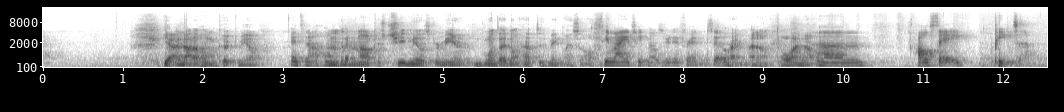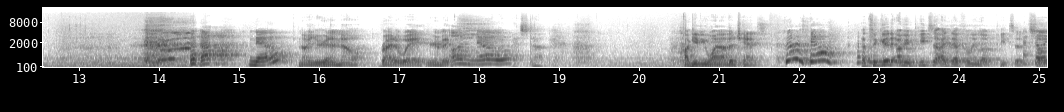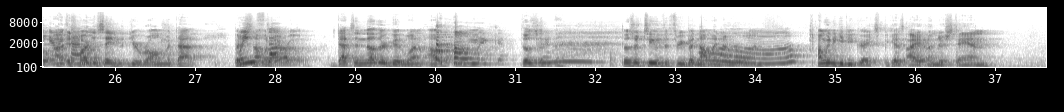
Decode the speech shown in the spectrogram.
Yeah, not a home cooked meal. It's not home cooked. No, because cheat meals for me are ones I don't have to make myself. See, my cheat meals are different. So, Right, I know. Oh, I know. um, I'll say pizza. no? No, you're gonna know right away. You're gonna be like, Oh no! messed up. I'll give you one other chance. Oh no! That's a good. I mean, pizza. I definitely love pizza. I so like I, it's hard to say you're wrong with that, but it's not what I wrote. That's another good one. I'll give Oh you. my god. Those are those are two of the three, but not my number one. I'm gonna give you grace because I understand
